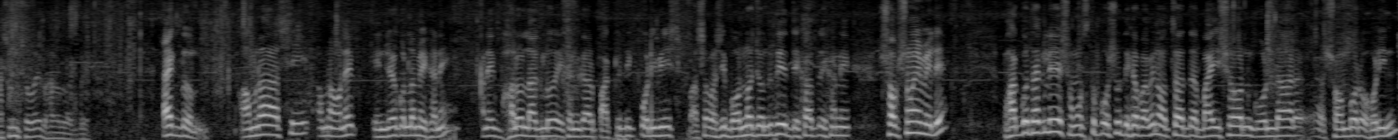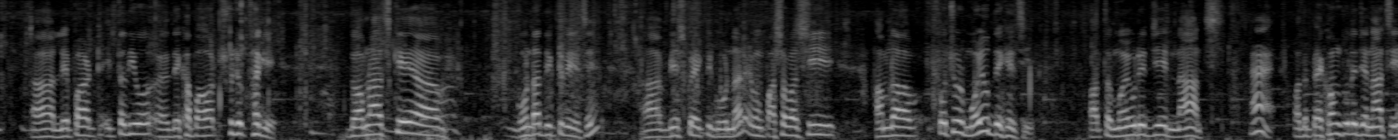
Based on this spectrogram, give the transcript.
আসুন সবাই ভালো লাগবে। একদম। আমরা আসি আমরা অনেক এনজয় করলাম এখানে। অনেক ভালো লাগল এখানকার প্রাকৃতিক পরিবেশ পাশাপাশি বন্যজন্তুদের দেখা তো এখানে সবসময় মেলে। ভাগ্য থাকলে সমস্ত পশু দেখা পাবেন অর্থাৎ বাইসন গন্ডার সম্বর হরিণ আহ, লেপার্ড ইত্যাদিও দেখা পাওয়ার সুযোগ থাকে। তো আমরা আজকে গন্ডার দেখতে পেয়েছি বেশ কয়েকটি গন্ডার এবং পাশাপাশি আমরা প্রচুর ময়ূর দেখেছি। অর্থাৎ ময়ূরের যে নাচ হ্যাঁ অর্থাৎ পেখম তুলে যে নাচে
